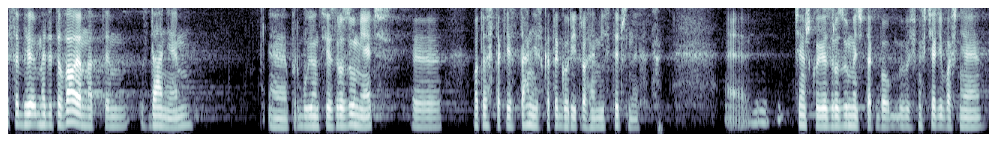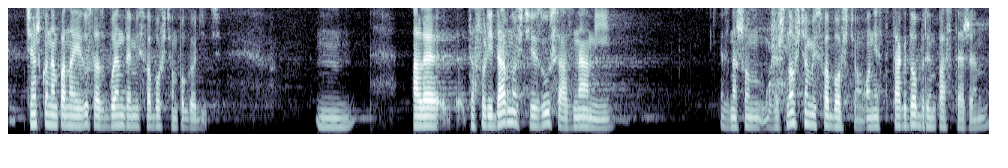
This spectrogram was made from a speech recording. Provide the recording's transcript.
sobie medytowałem nad tym zdaniem, e, próbując je zrozumieć, e, bo to jest takie zdanie z kategorii trochę mistycznych. E, Ciężko je zrozumieć, tak, bo byśmy chcieli właśnie, ciężko nam Pana Jezusa z błędem i słabością pogodzić. Mm, Ale ta solidarność Jezusa z nami, z naszą grzesznością i słabością, On jest tak dobrym pasterzem.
